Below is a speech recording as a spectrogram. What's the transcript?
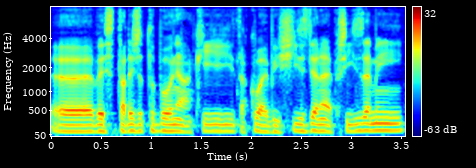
Eh, vy tady, že to bylo nějaký takové vyšší zděné přízemí,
